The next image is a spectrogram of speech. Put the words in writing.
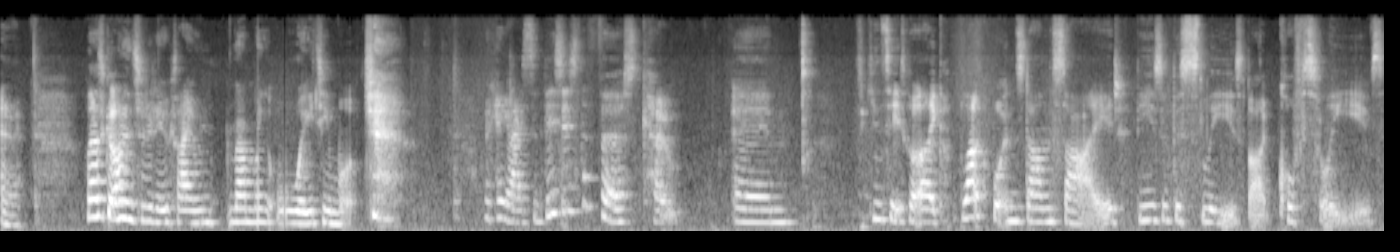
Anyway, let's get on into the video because I'm rambling way too much. okay guys, so this is the first coat. Um, as you can see, it's got like black buttons down the side. These are the sleeves, like cuff sleeves.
